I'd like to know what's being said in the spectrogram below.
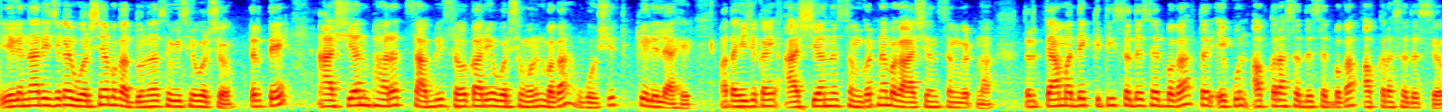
येणारे जे काही वर्ष आहे बघा दोन हजार सव्वीस हे वर्ष तर ते आशियान भारत सागरी सहकार्य वर्ष म्हणून बघा घोषित केलेले आहे. आता ही जी काही आशियान संघटना आहे बघा आशियान संघटना तर त्यामध्ये किती सदस्य आहेत बघा तर एकूण अकरा सदस्य आहेत बघा अकरा सदस्य.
